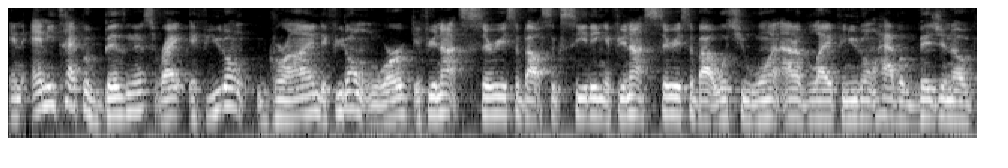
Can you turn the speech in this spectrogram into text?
in any type of business, right? If you don't grind, if you don't work, if you're not serious about succeeding, if you're not serious about what you want out of life and you don't have a vision of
